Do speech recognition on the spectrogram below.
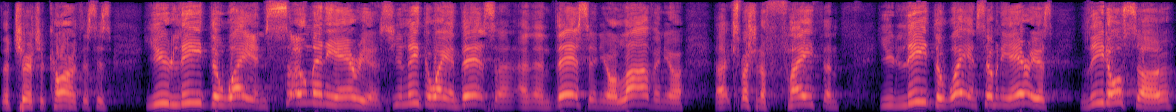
the church of Corinth is, you lead the way in so many areas. You lead the way in this and, and, and this, in your love and your uh, expression of faith. And you lead the way in so many areas. Lead also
